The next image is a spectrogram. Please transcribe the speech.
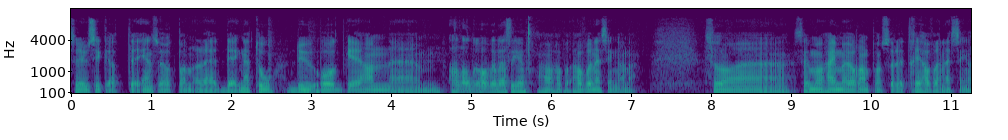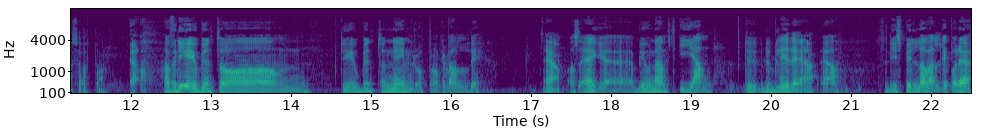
Så det er jo sikkert én en som har hørt på den, og det er deg. Nei, to. Du og eh, han eh, Han andre havrenesingen. hav- havrenesingene. Så, eh, så jeg må hjem og høre han på den, så det er tre havrenesinger som har hørt på den. Ja. ja, for de er jo begynt å De er jo begynt å name-droppe noe veldig. Ja, Altså, jeg eh, blir jo nevnt igjen. Du, du blir det, ja. Ja. Så de spiller veldig på det.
